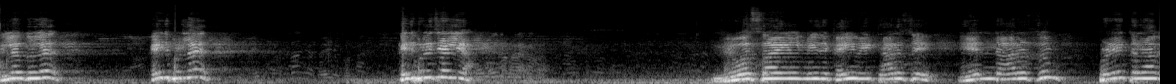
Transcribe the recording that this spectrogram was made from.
இல்ல சொல்ல. கைது பண்ணல? கைது பண்ணிச்சா இல்லையா? விவசாயிகள் மீது கை வைத்த அரசு எந்த அரசும் பிழைத்ததாக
